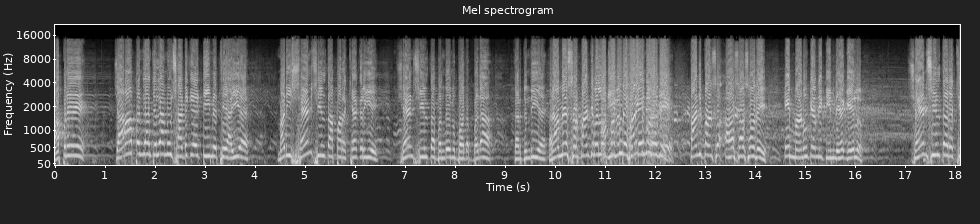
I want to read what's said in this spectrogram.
ਆਪਣੇ ਚਾਰਾਂ ਪੰਜਾਂ ਜ਼ਿਲ੍ਹਿਆਂ ਨੂੰ ਛੱਡ ਕੇ ਟੀਮ ਇੱਥੇ ਆਈ ਹੈ। ਮਾੜੀ ਸਹਿਣਸ਼ੀਲਤਾ ਆਪਾਂ ਰੱਖਿਆ ਕਰੀਏ। ਸਹਿਣਸ਼ੀਲਤਾ ਬੰਦੇ ਨੂੰ ਬੜ- ਬੜਾ ਕਰ ਦਿੰਦੀ ਹੈ। ਰਾਮੇ ਸਰਪੰਚ ਵੱਲੋਂ ਜੀਵਨ ਦੇ ਹਰ ਇੱਕ ਨੂੰ ਹੋ ਦੇ। 5 500 700 ਦੇ। ਇਹ ਮਾਣੂਕਿਆਂ ਦੀ ਟੀਮ ਦੇ ਹੈ ਗੇਲ? ਸਹਿਣਸ਼ੀਲਤਾ ਰੱਖੀ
